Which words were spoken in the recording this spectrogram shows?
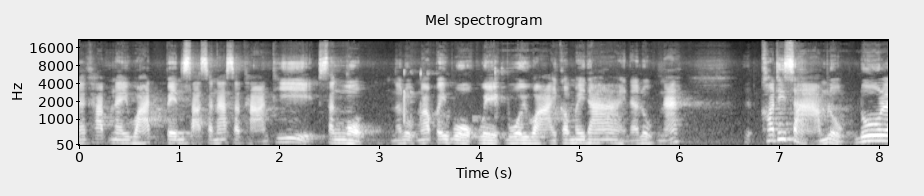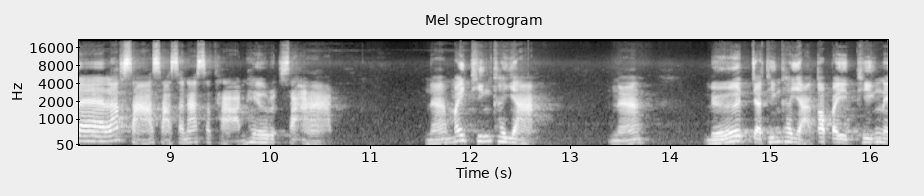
นะครับ ในวัดเป็นศาสนาสถานที่สงบนะลูกนะไปโวกเวกโวยวายก็ไม่ได้นะลูกนะข้อที่3ลูกดูแลรักษาศาสนสถานให้สะอาดนะไม่ทิ้งขยะนะ หรือจะทิ้งขยะก็ไปทิ้งใน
